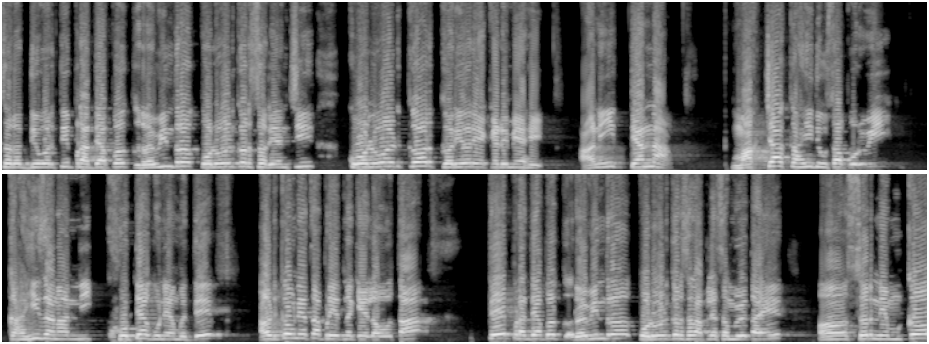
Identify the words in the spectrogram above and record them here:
सरहद्दीवरती प्राध्यापक रवींद्र कोलवडकर सर यांची कोलवडकर करिअर अकॅडमी आहे. आणि त्यांना मागच्या काही दिवसापूर्वी काही जणांनी खोट्या गुन्ह्यामध्ये अडकवण्याचा प्रयत्न केला होता. ते प्राध्यापक रवींद्र कोलवडकर सर आपल्या समवेत आहेत सर नेमकं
